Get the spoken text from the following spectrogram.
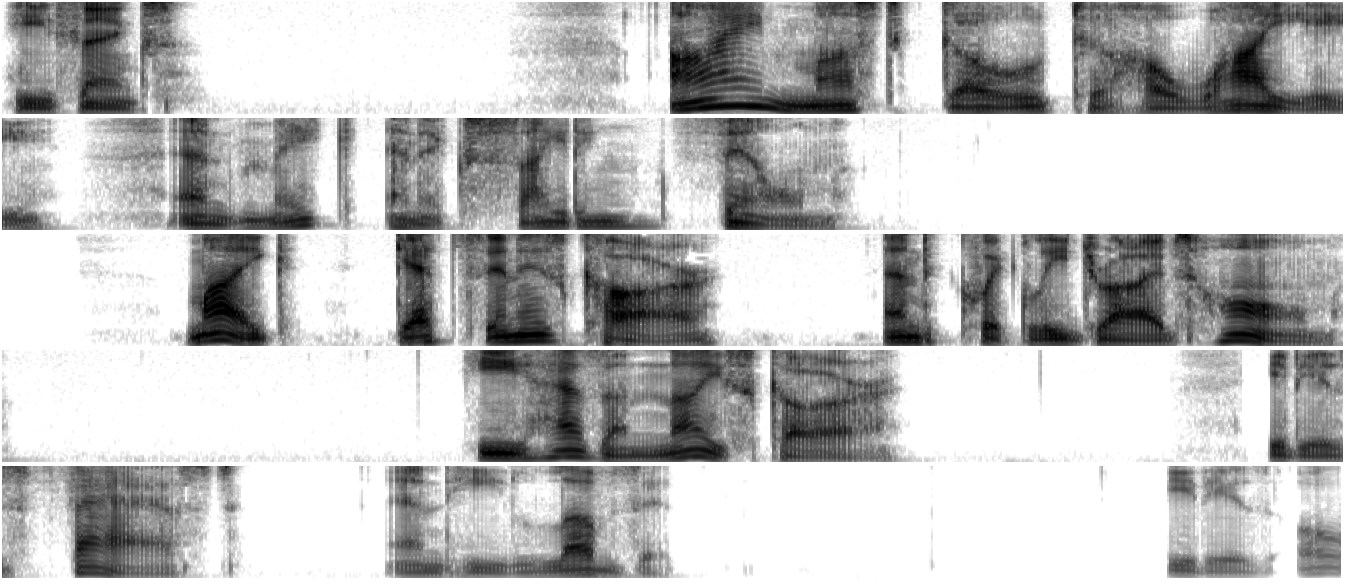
he thinks. I must go to Hawaii and make an exciting film. Mike gets in his car and quickly drives home. He has a nice car. It is fast, and he loves it. It is also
